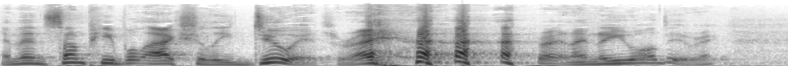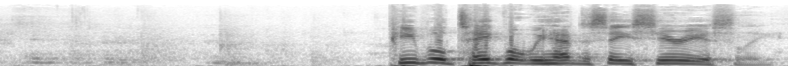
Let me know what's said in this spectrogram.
And then some people actually do it right? Right and i know you all do right? People take what we have to say seriously.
